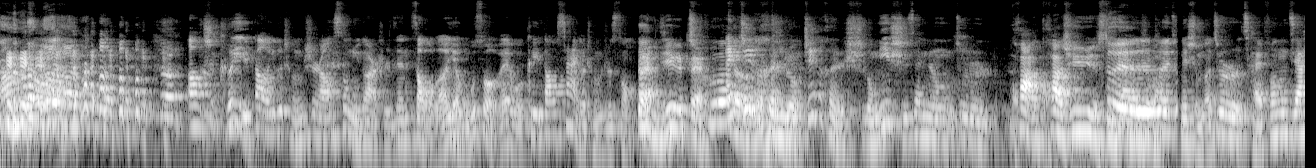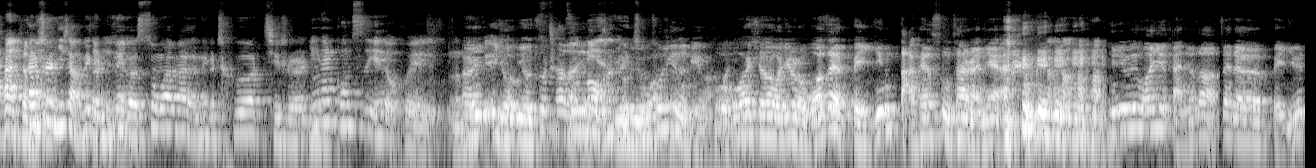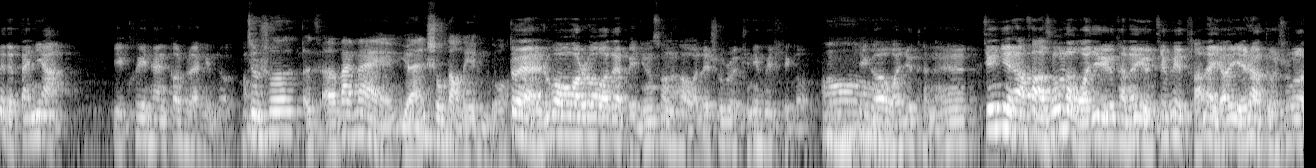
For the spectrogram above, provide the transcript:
哦，是可以到一个城市，然后送一段时间，走了也无所谓，我可以到下一个城市送。对你这个车哎，这个很容，这个很容易实现这种就是，跨跨区域送单是吧？对对对，那什么就是采风加什么。但是你想那个对对对那个送外卖的那个车，其实应该公司也有会能有有租车的，有租赁有有租赁的地方。我我觉得我就是我在北京打开送餐软件，因为我也感觉到在这北京这个单价比昆山高出来很多。就是说，呃呃，外卖员收到的也很多。对，如果我说我在北京送的话，我的收入肯定会提高。哦提高我就可能经济上放松了，我就有可能有机会躺在摇椅上读书了。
